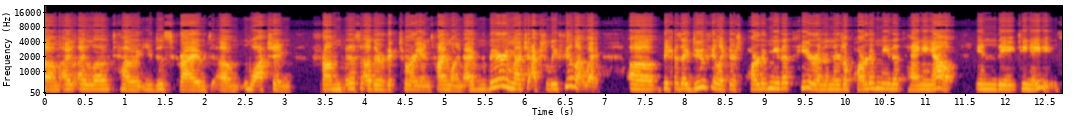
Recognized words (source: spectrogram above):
Um, I, I, loved how you described um, watching from this other Victorian timeline. I very much actually feel that way uh, because I do feel like there's part of me that's here and then there's a part of me that's hanging out in the 1880s.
